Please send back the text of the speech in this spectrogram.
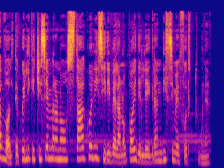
A volte quelli che ci sembrano ostacoli si rivelano poi delle grandissime fortune.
